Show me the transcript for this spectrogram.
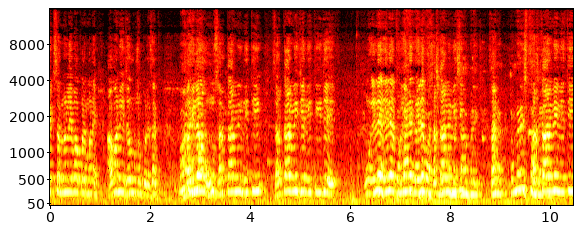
એક્શન ન લેવા પડે મને આવવાની જરૂર ન પડે સાહેબ. મહિલાઓ હું સરકારની નીતિ સરકારની જે નીતિ છે હું એને એને સરકારની નીતિ સરકારની નીતિ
